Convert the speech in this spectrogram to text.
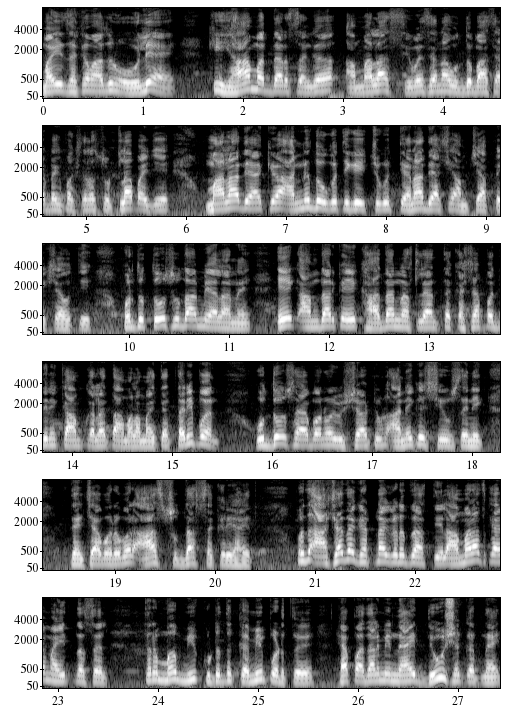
माझी जखम अजून ओली आहे. की ह्या मतदारसंघ आम्हाला शिवसेना उद्धव बाळासाहेब पक्षाला सुटला पाहिजे. मला द्या किंवा अन्य दोघं तिघे इच्छुक त्यांना द्या अशी आमची अपेक्षा होती. परंतु तो सुद्धा मिळाला नाही. एक आमदार किंवा एक खासदार नसल्यानंतर कशा पद्धतीने काम केलं तर आम्हाला माहिती आहे. तरी पण उद्धव साहेबांवर विश्वास ठेवून अनेक शिवसैनिक त्यांच्याबरोबर आजसुद्धा सक्रिय आहेत. पण अशा जर घटना घडत असतील आम्हालाच काय माहीत नसेल तर मग मी कुठं तर कमी पडतो आहे ह्या पदाला मी न्याय देऊ शकत नाही.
